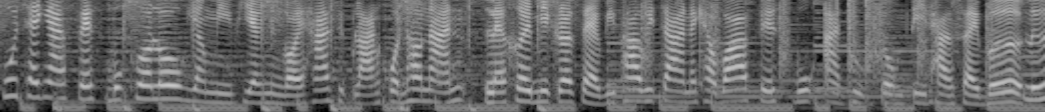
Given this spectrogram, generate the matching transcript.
ผู้ใช้งาน Facebook ทั่วโลกยังมีเพียง 150 ล้านคนเท่านั้น และเคยมีกระแสวิพากษ์วิจารณ์นะคะว่า Facebook อาจถูกโจมตีทางไซเบอร์ หรือ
